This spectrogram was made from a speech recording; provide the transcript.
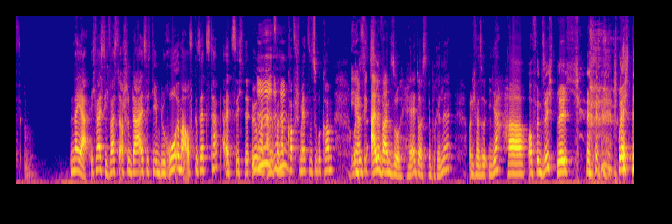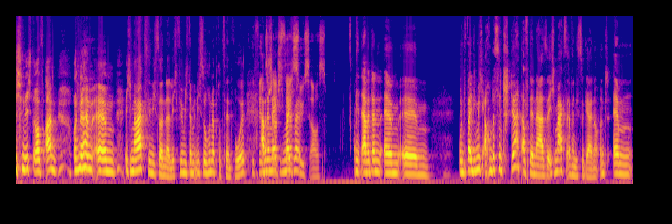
naja, ich weiß nicht, warst du auch schon da, als ich die im Büro immer aufgesetzt habe, als ich irgendwann mm, angefangen habe, mhm. Kopfschmerzen zu bekommen? Und ja, das, alle waren so, hä, du hast eine Brille? Und ich war so, ja, offensichtlich. Sprecht mich nicht drauf an. Und dann, ähm, ich mag sie nicht sonderlich, fühle mich damit nicht so 100% wohl. Ich aber dann merke ich manchmal, süß aus. Aber dann, ähm, ähm, und weil die mich auch ein bisschen stört auf der Nase. Ich mag es einfach nicht so gerne. Und ähm,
